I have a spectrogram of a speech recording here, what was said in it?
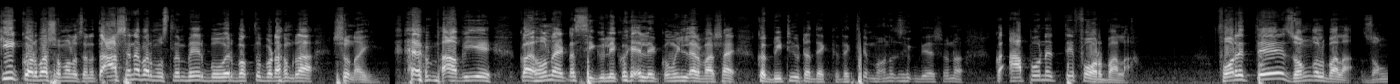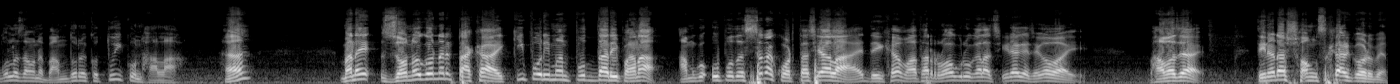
কি করবা সমালোচনা? তো আসেন আবার মুসলিম ভাইয়ের বউয়ের বক্তব্যটা আমরা শোনাই। ভাবিয়ে কয় হন একটা সিগুলি কয় এলে কুমিল্লার বাসায়। কয় বিটিউটা দেখতে দেখতে মনোযোগ দিয়ে শোনো। কয়, আপনেতে ফরবালা। ফরেতে জঙ্গলবালা। জঙ্গলে যাও না বান্দর কয়, তুই কোন হালা? হ্যাঁ? মানে জনগণের টাকায় কি পরিমাণ পোদ্দারি পানা? আমগো উপদেষ্টারা কর্তাছে আলায় দেখে মাথার রগ রোগালা ছিঁড়ে গেছে গো ভাই। ভাবা যায়? তিনারা সংস্কার করবেন।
